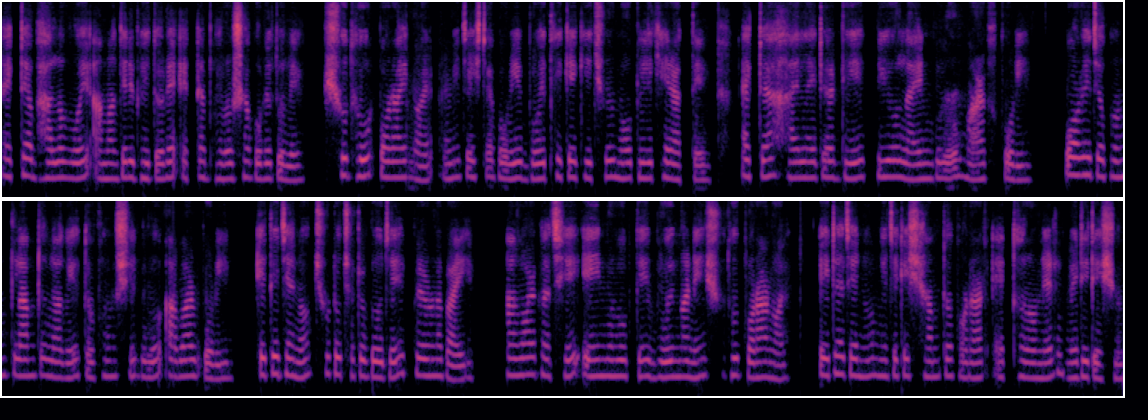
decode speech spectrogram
একটা ভালো বই আমাদের ভেতরে একটা ভরসা গড়ে তোলে। শুধু পড়াই নয়, আমি চেষ্টা করি বই থেকে কিছু নোট লিখে রাখতে। একটা হাইলাইটার দিয়ে প্রিয় লাইনগুলো মার্ক করি। পরে যখন ক্লান্ত লাগে তখন সেগুলো আবার পড়ি। এতে যেন ছোট ছোট ডোজে প্রেরণা পাই। আমার কাছে এই মুহূর্তে বই মানে শুধু পড়া নয়, এটা যেন নিজেকে শান্ত করার এক ধরনের মেডিটেশন।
